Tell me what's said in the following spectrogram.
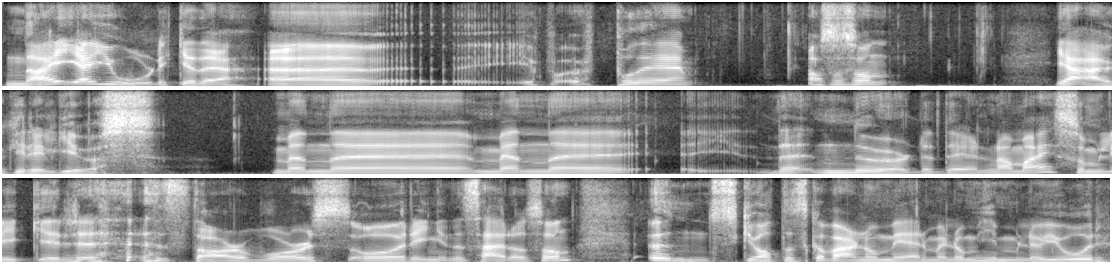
Nei, jeg gjorde ikke det. Uh, på, på det Altså sånn Jeg er jo ikke religiøs. Men, eh, men eh, det nerdedelen av meg, som liker Star Wars og Ringenes herre og sånn, ønsker jo at det skal være noe mer mellom himmel og jord.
